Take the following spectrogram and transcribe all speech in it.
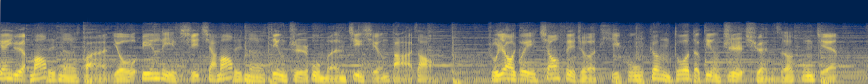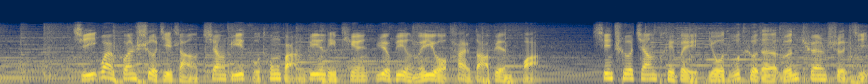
天越 Modena 版由宾利旗下 Modena 定制部门进行打造，主要为消费者提供更多的定制选择空间。其外观设计上相比普通版宾利天越并没有太大变化，新车将配备有独特的轮圈设计。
